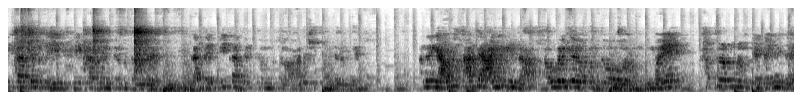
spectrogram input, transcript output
ಈ ಖಾತೆ ಮತ್ತೆ ಎ ಖಾತೆ ಅಂತ ಹೇಳ್ಬಿಟ್ಟು ಅಂದ್ರೆ ಈ ಖಾತೆ ಬಿ ಖಾತೆ ಅಂತ ಆದೇಶ ಕೊಟ್ಟಿದೆ ನಮಗೆ. ಅಂದ್ರೆ ಯಾವುದು ಖಾತೆ ಆಗಿರಲಿಲ್ಲ, ಅವುಗಳಿಗೆ ಒಂದು ಮೇ ಹತ್ತರವರೆಗೂ ನಮಗೆ ಟೈಮ್ ಇದೆ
